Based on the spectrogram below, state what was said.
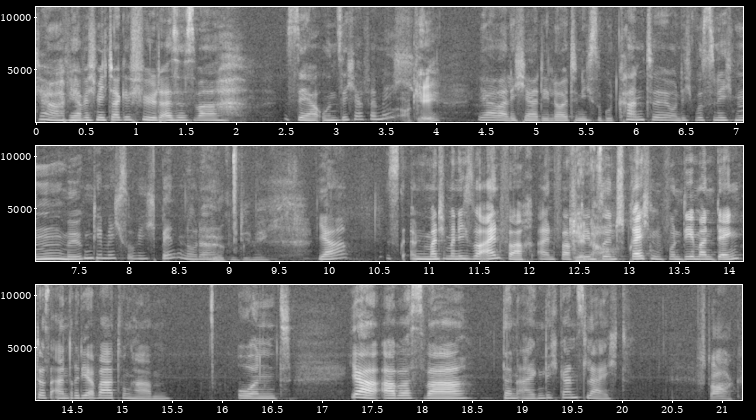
Ja, wie habe ich mich da gefühlt? Also es war sehr unsicher für mich. Okay. Ja, weil ich ja die Leute nicht so gut kannte und ich wusste nicht, hm, mögen die mich so, wie ich bin? Oder? Mögen die mich? Ja, ist manchmal nicht so einfach, einfach Genau. dem zu entsprechen, von dem man denkt, dass andere die Erwartung haben. Und ja, aber es war dann eigentlich ganz leicht. Stark.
